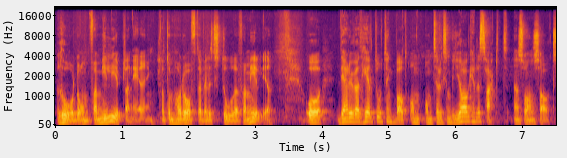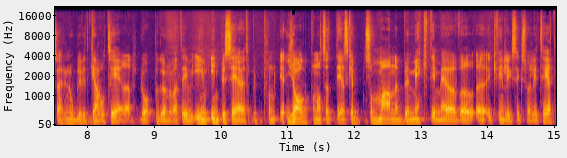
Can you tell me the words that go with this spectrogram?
råd om familjeplanering. För att de har då ofta väldigt stora familjer. Och det hade ju varit helt otänkbart om, om till exempel jag hade sagt en sån sak så hade jag nog blivit garotterad då på grund av att det implicerar att jag på något sätt det ska, som man bemäktig med över eh, kvinnlig sexualitet.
